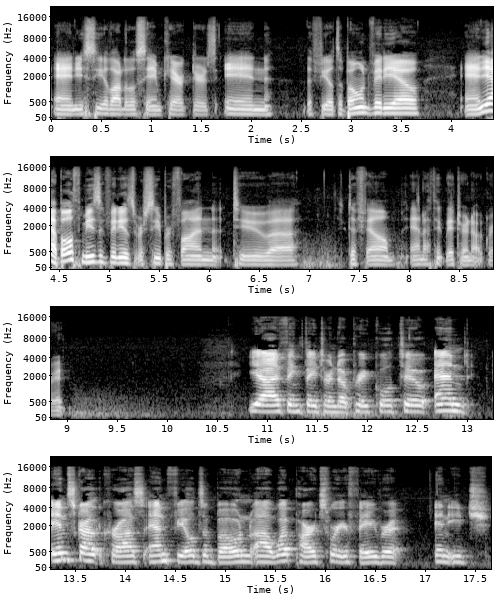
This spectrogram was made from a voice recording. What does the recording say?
And you see a lot of those same characters in the Fields of Bone video. And yeah, both music videos were super fun to uh, to film, and I think they turned out great. Yeah, I think they turned out pretty cool too. And in Scarlet Cross and Fields of Bone, uh, what parts were your favorite in each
